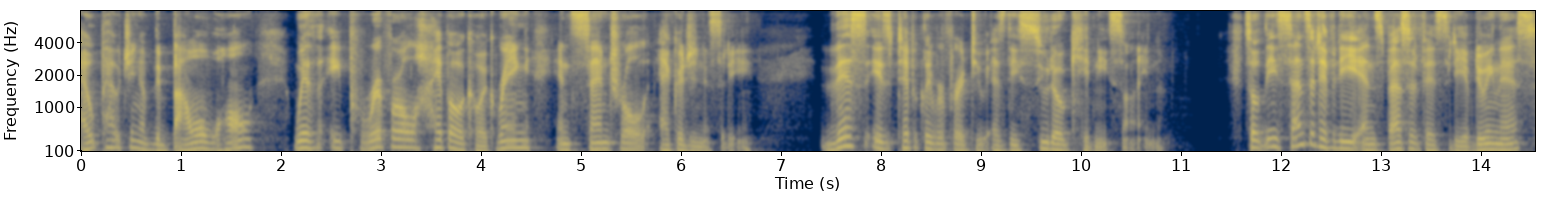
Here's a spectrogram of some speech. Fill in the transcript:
outpouching of the bowel wall with a peripheral hypoechoic ring and central echogenicity. This is typically referred to as the pseudo kidney sign. So, the sensitivity and specificity of doing this,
